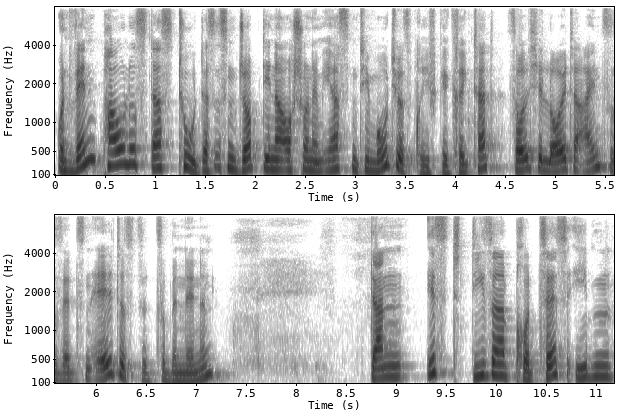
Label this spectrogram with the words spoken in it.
Und wenn Paulus das tut, das ist ein Job, den er auch schon im ersten Timotheusbrief gekriegt hat, solche Leute einzusetzen, Älteste zu benennen, dann ist dieser Prozess eben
